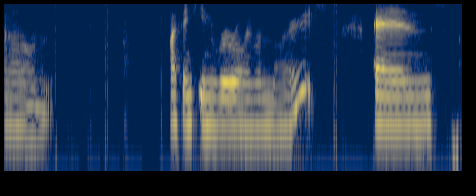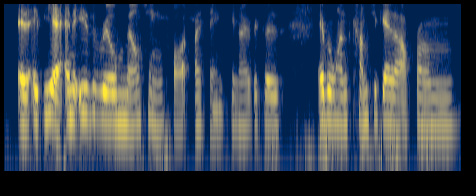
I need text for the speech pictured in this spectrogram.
um, I think, in rural and remote. And it, it, yeah, and it is a real melting pot, I think, you know, because everyone's come together from,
